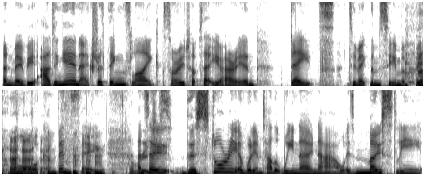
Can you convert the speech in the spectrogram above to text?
and maybe adding in extra things like, sorry to upset you, Arion, dates to make them seem a bit more convincing. and so the story of William Tell that we know now is mostly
